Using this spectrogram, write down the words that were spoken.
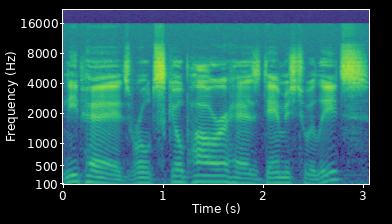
Knee pads rolled skill power has damage to elites.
